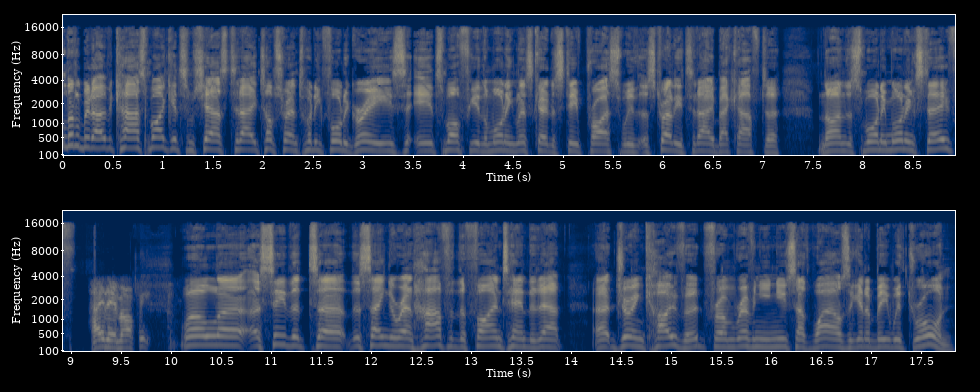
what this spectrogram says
A little bit overcast, might get some showers today. Tops around 24 degrees. It's Moffy in the morning. Let's go to Steve Price with Australia Today back after nine this morning. Morning, Steve. Hey there, Moffy. Well, uh, I see that uh, they're saying around half of the fines handed out uh, during COVID from Revenue New South Wales are going to be withdrawn.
